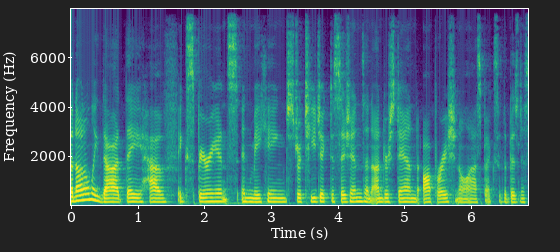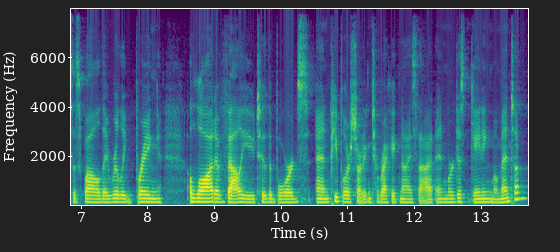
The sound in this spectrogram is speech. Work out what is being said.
but not only that, they have experience in making strategic decisions and understand operational aspects of the business as well. They really bring a lot of value to the boards, and people are starting to recognize that. And we're just gaining momentum.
